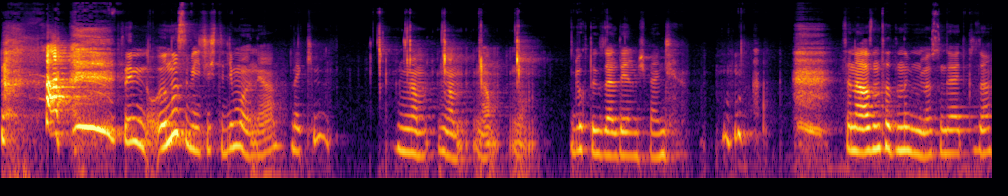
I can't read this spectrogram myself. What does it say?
Senin o nasıl bir iç işte limon ya? Bakayım. Nyam, nyam, nyam, nyam. Yok da güzel değilmiş bence. Sen ağzının tadını bilmiyorsun gayet güzel.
